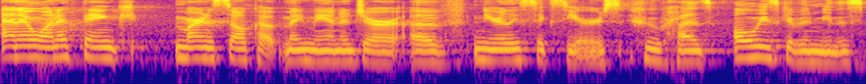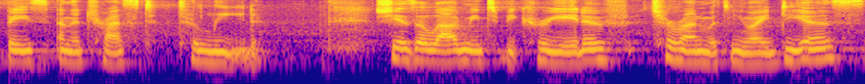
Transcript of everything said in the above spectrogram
And I want to thank Marna Stalcup, my manager of nearly six years, who has always given me the space and the trust to lead. She has allowed me to be creative, to run with new ideas,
